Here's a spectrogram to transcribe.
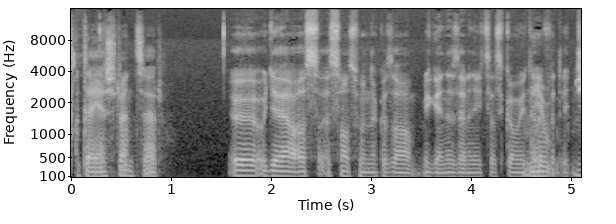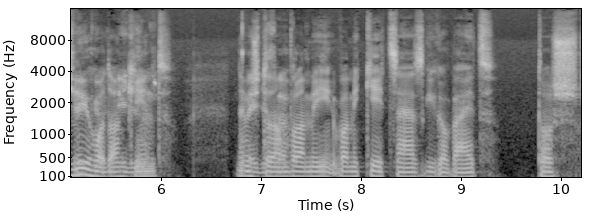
A teljes rendszer? Ö, ugye a Samsungnak az a, igen, 1400 km fedettség. Műholdanként nem is tudom, valami, valami 200 gigabájtos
